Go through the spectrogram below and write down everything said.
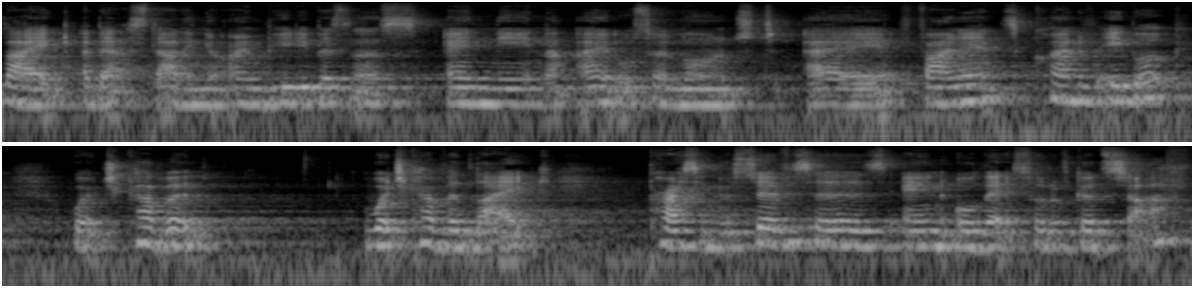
like about starting your own beauty business, and then I also launched a finance kind of ebook, which covered, which covered like pricing your services and all that sort of good stuff.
